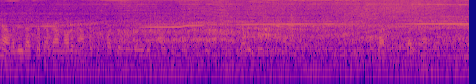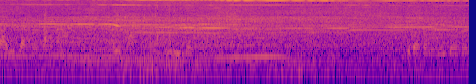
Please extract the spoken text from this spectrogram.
Yeah, well, they, that's got that round motor mount with the sport motor with the power thing built into it. Is that what you built it on? It's got the light mount there. No, I use that for a metal mount. I use one. Get back on the lead there, huh?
